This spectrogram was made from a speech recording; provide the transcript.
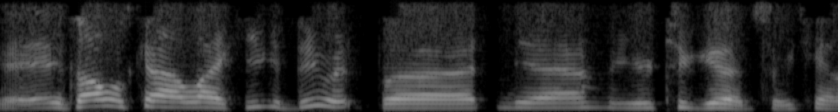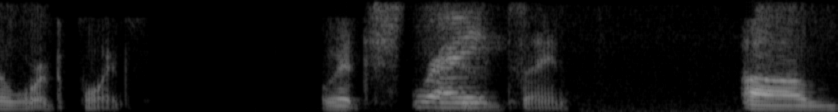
It's almost kind of like you could do it, but yeah, you're too good, so we can't award the points, which right. is insane. Um,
